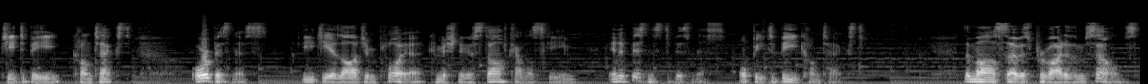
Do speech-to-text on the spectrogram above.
G2B context, or a business, e.g. a large employer commissioning a staff travel scheme in a business to business or B2B context. The MaaS service provider themselves,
